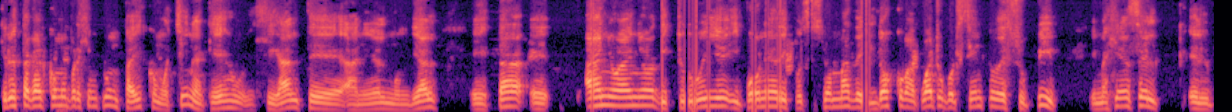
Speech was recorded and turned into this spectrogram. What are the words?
Quiero destacar como, por ejemplo, un país como China, que es un gigante a nivel mundial, está eh, año a año distribuye y pone a disposición más del 2,4% de su PIB. Imagínense el el,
